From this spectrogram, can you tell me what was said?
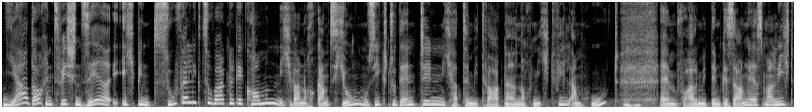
Ja, doch, inzwischen sehr. Ich bin zufällig zu Wagner gekommen. Ich war noch ganz jung, Musikstudentin. Ich hatte mit Wagner noch nicht viel am Hut, mhm. ähm, vor allem mit dem Gesang erstmal nicht.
